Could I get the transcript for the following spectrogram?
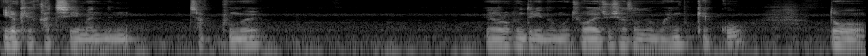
이렇게 같이 만든 작품을 여러분들이 너무 좋아해 주셔서 너무 행복했고 또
